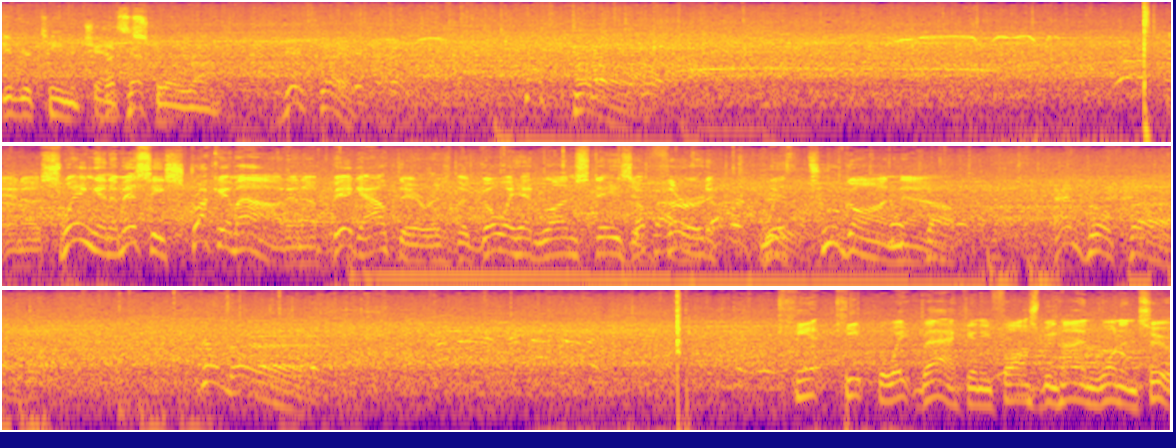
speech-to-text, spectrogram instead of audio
Give your team a chance to score a run. And a swing and a miss. He struck him out. And a big out there as the go-ahead run stays at third with two gone now. Can't keep the weight back, and he falls behind one and two.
